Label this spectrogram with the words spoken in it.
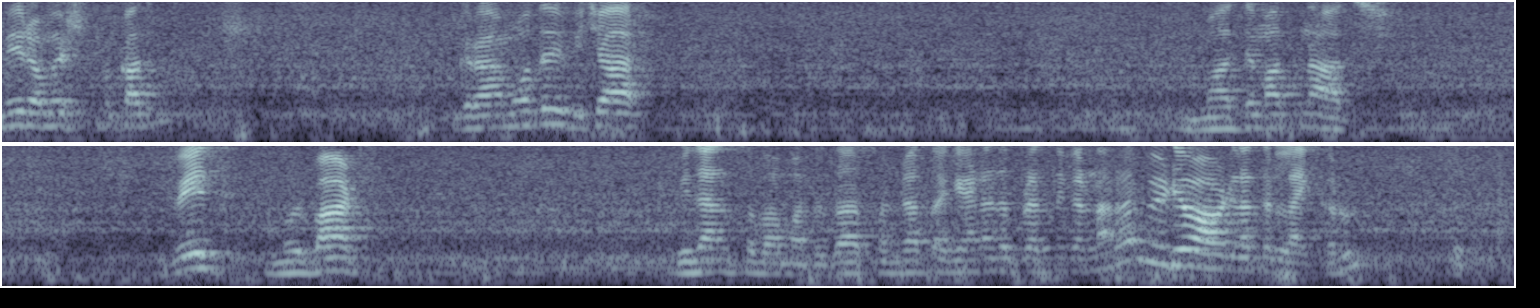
मी रमेश मुकाद ग्रामोदय विचार माध्यमातून आज वेद मुरबाड विधानसभा मतदारसंघाचा घेण्याचा प्रयत्न करणारा व्हिडिओ आवडला तर लाईक करून सबस्क्राईब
